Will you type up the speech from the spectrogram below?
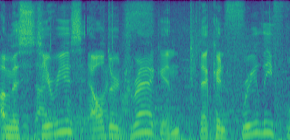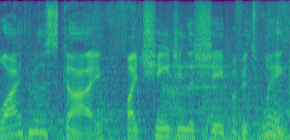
a mysterious elder dragon that can freely fly through the sky by changing the shape of its wings,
